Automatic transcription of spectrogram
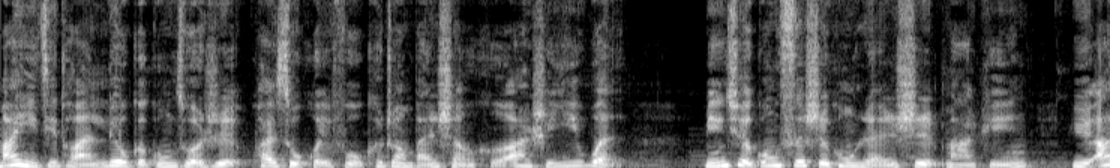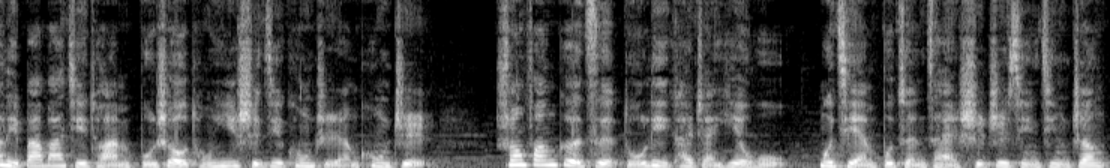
蚂蚁集团六个工作日快速回复科创板审核二十一问，明确公司实控人是马云，与阿里巴巴集团不受同一实际控制人控制，双方各自独立开展业务，目前不存在实质性竞争，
